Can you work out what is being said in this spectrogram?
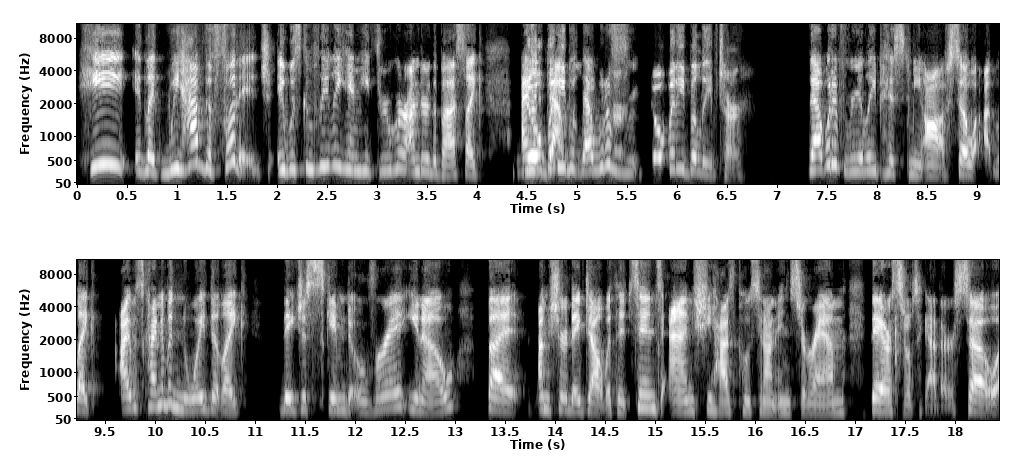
he it, like we have the footage. It was completely him. He threw her under the bus. Like nobody that, that would have nobody believed her. That would have really pissed me off. So uh, like I was kind of annoyed that like they just skimmed over it, you know but I'm sure they've dealt with it since. And she has posted on Instagram. They are still together. So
